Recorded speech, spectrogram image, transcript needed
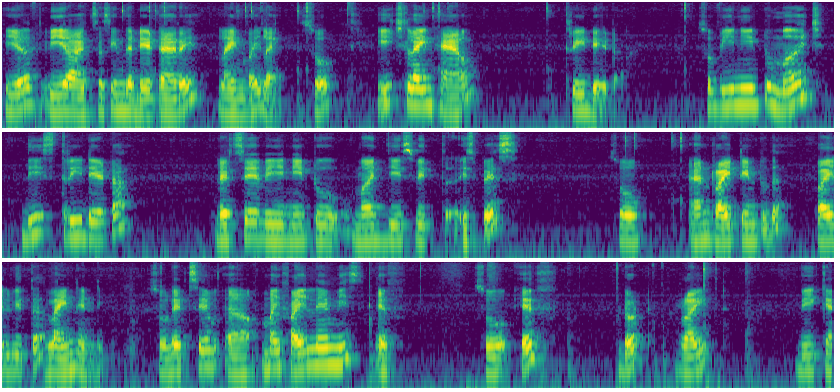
here we are accessing the data array line by line. So each line have three data. So we need to merge these three data. Let's say we need to merge this with space. So and write into the file with a line ending so let's say uh, my file name is f. So f dot write we can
